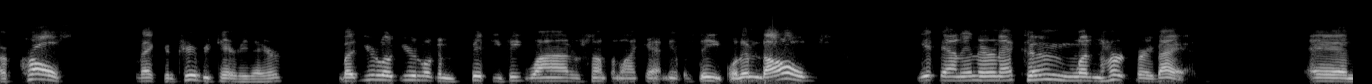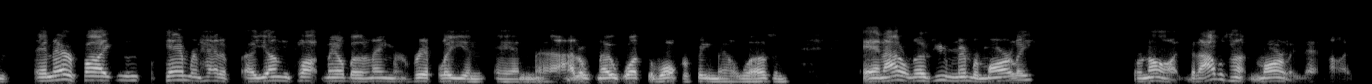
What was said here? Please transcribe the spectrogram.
across that contributory there, but you're look you're looking 50 feet wide or something like that, and it was deep. Well, them dogs get down in there, and that coon wasn't hurt very bad, and and they're fighting. Cameron had a, a young Plott male by the name of Ripley, and and uh, I don't know what the Walker female was, and and I don't know if you remember Marley or not, but I was hunting Marley that night.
